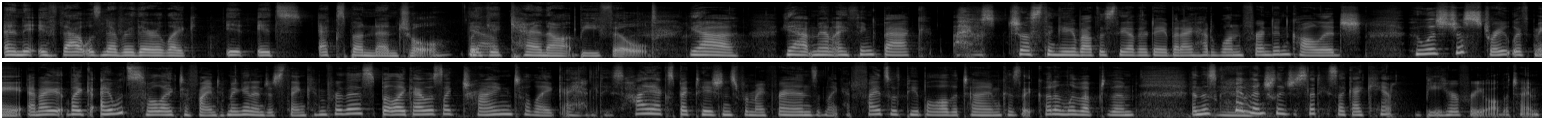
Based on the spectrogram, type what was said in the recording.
and if that was never there like it it's exponential like Yeah. it cannot be filled Yeah. Yeah, man, I think back I was just thinking about this the other day, but I had one friend in college who was just straight with me. And I like I would so like to find him again and just thank him for this, but like I was like trying to like I had these high expectations for my friends and like had fights with people all the time because they couldn't live up to them. And this guy eventually just said he's like I can't be here for you all the time.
